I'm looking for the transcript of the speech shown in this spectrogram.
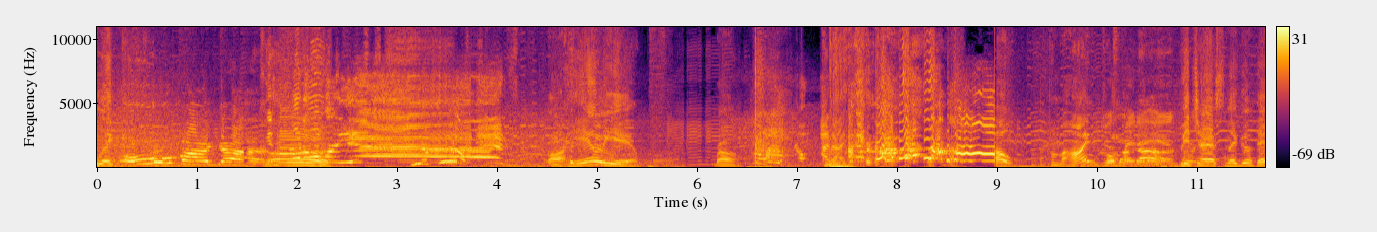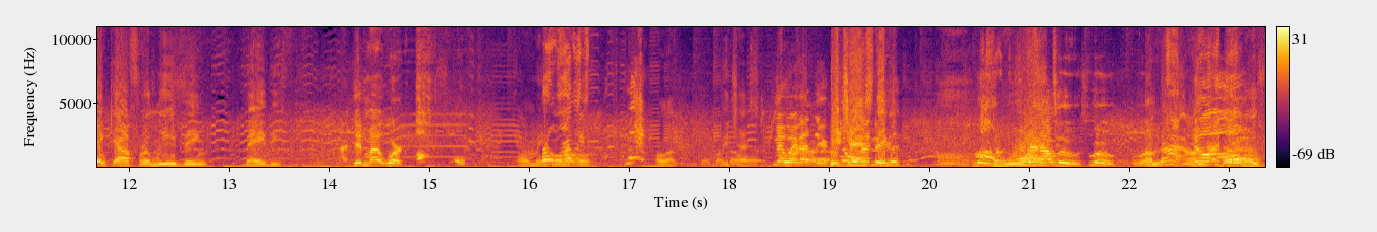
blick. Oh my god. It's not Oh. over yet. Oh, hell yeah. Bro. Oh, from behind? Oh my God. Bitch ass nigga. Thank y'all for leaving, baby. I did my work. Oh, Oh, oh man, bro, hold why up, is hold what? up. Hold up. Oh Bitch ass. No way back there. Bitch ass back there. nigga. You better not lose. Lou, Lou. I'm not. I'm No. not gonna lose.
